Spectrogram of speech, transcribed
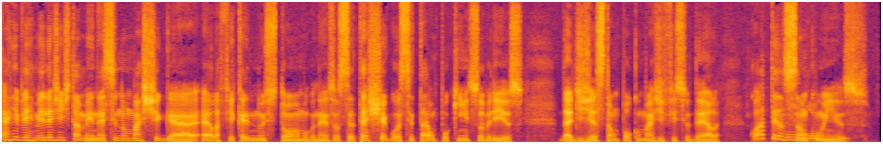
carne vermelha a gente também, né? Se não mastigar, ela fica no estômago, né? Você até chegou a citar um pouquinho sobre isso, da digestão um pouco mais difícil dela. Qual a atenção isso. com isso?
